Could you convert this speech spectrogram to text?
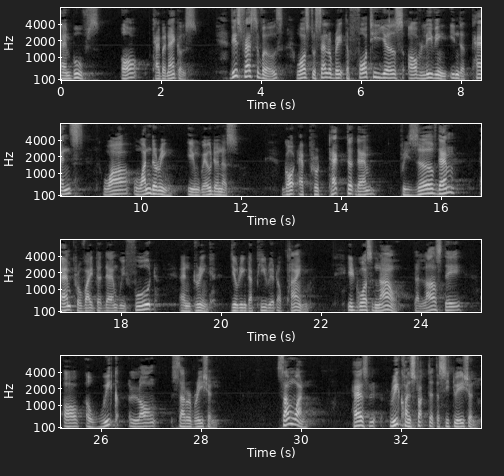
and booths or tabernacles. These festivals was to celebrate the 40 years of living in the tents while wandering in wilderness. God had protected them, preserved them, and provided them with food and drink during that period of time. It was now the last day of a week long celebration Someone has reconstructed the situation.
